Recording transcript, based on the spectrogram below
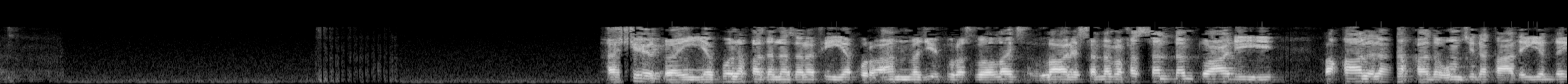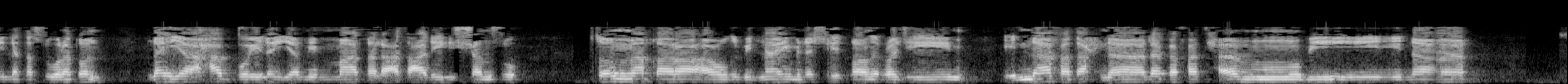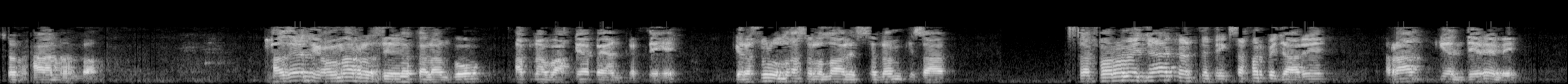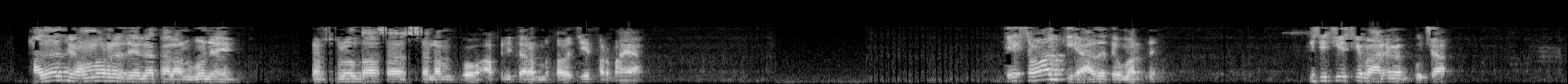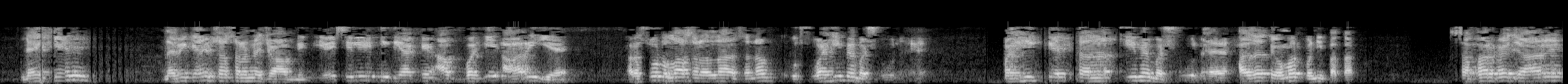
خشيت أن يكون قد نزل في قرآن وجئت رسول الله صلى الله عليه وسلم فسلمت عليه فقال لقد أنزلت علي الليلة سورة لهي أحب إلي مما طلعت عليه الشمس. ثم قرأ أعوذ بالله من الشيطان الرجيم. إنا فتحنا لك فتحا مبينا. سبحان الله حضرت عمر رضی اللہ تعالیٰ عنہ اپنا واقعہ بیان کرتے ہیں کہ رسول اللہ صلی اللہ علیہ وسلم کے ساتھ سفروں میں جایا کرتے تھے، ایک سفر پہ جا رہے ہیں، رات کے اندھیرے میں۔ حضرت عمر رضی اللہ تعالیٰ عنہ نے رسول اللہ صلی اللہ علیہ وسلم کو اپنی طرف متوجہ فرمایا۔ ایک سوال کیا حضرت عمر نے؟ کسی چیز کے بارے میں پوچھا۔ لیکن نبی کریم صلی اللہ علیہ وسلم نے جواب نہیں دیا، اسی لیے نہیں دیا کہ اب وہی آ رہی ہے رسول اللہ صلی اللہ علیہ وسلم اس وحی میں مشغول ہے وحی کے تلقی میں مشغول ہے حضرت عمر کو نہیں پتا۔ سفر پہ جا رہے،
